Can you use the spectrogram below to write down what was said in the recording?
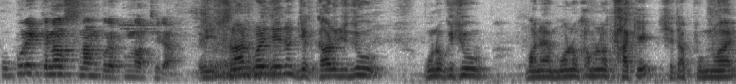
পুকুরে কেন স্নান করে পুণ্যার্থীরা এই স্নান করে যে যে কারও যদি কোনো কিছু মানে মনোকামনা থাকে সেটা পূর্ণ হয়।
